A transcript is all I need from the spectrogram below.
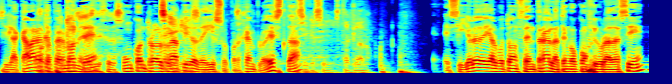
Si la cámara Por te botones, permite dices. un control Sí, rápido sí. de ISO, por ejemplo, esta, Sí, que sí, está claro. eh, si yo le doy al botón central, la tengo configurada así,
